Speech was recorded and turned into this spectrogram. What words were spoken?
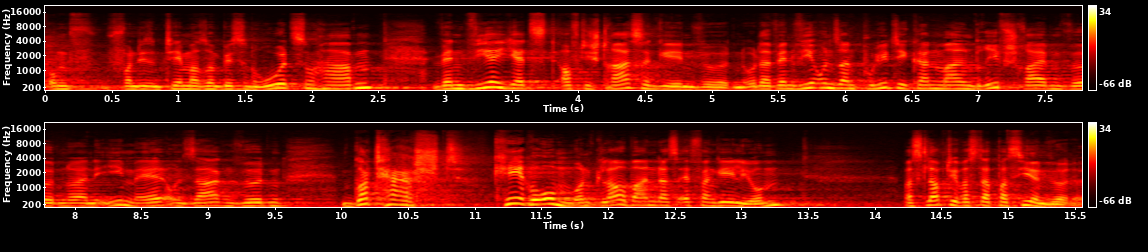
um von diesem Thema so ein bisschen Ruhe zu haben. Wenn wir jetzt auf die Straße gehen würden oder wenn wir unseren Politikern mal einen Brief schreiben würden oder eine E-Mail und sagen würden, Gott herrscht, kehre um und glaube an das Evangelium, was glaubt ihr, was da passieren würde?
